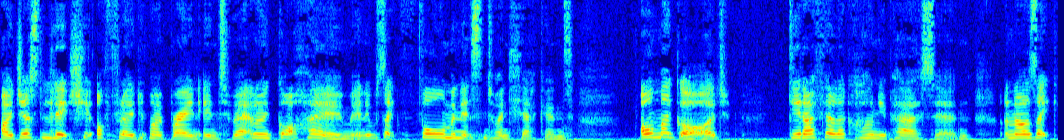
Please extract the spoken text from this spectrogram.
I just literally offloaded my brain into it, and I got home, and it was like four minutes and twenty seconds. Oh my god, did I feel like a whole new person? And I was like,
